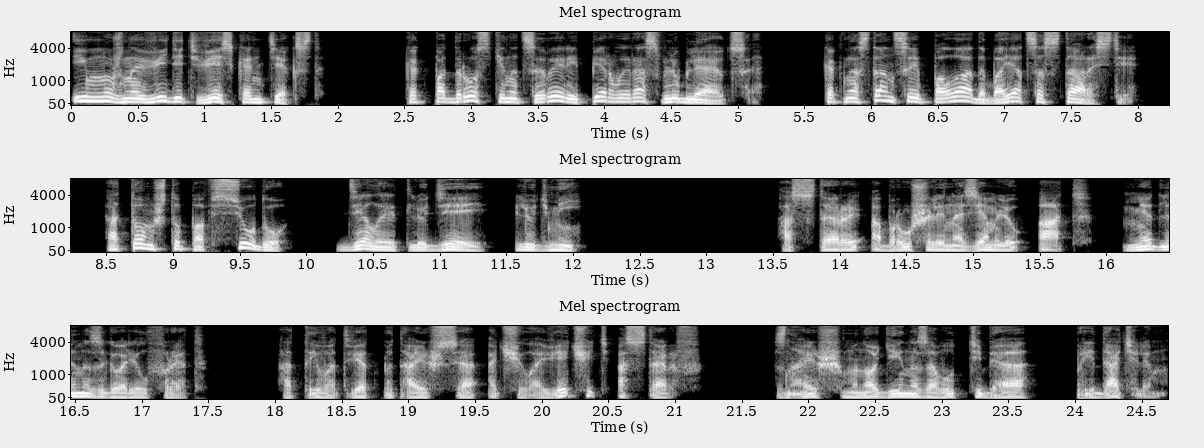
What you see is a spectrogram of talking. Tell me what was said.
им нужно видеть весь контекст. Как подростки на Церере первый раз влюбляются. Как на станции Паллада боятся старости. О том, что повсюду делает людей людьми. «Астеры обрушили на землю ад», — медленно заговорил Фред. «А ты в ответ пытаешься очеловечить Астеров. Знаешь, многие назовут тебя предателем».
